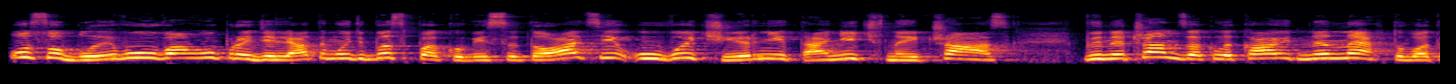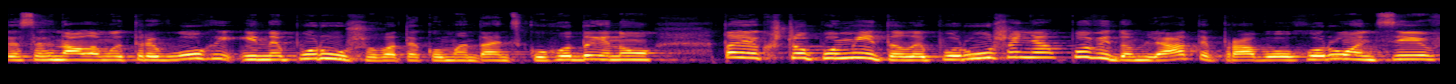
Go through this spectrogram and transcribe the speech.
особливу увагу приділятимуть безпековій ситуації у вечірній та нічний час. Вінничан закликають не нехтувати сигналами тривоги і не порушувати комендантську годину. Та якщо помітили порушення, повідомляти правоохоронців.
